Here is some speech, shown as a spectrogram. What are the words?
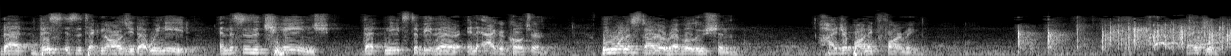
that this is the technology that we need, and this is a change that needs to be there in agriculture. We want to start a revolution, hydroponic farming. Thank you.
